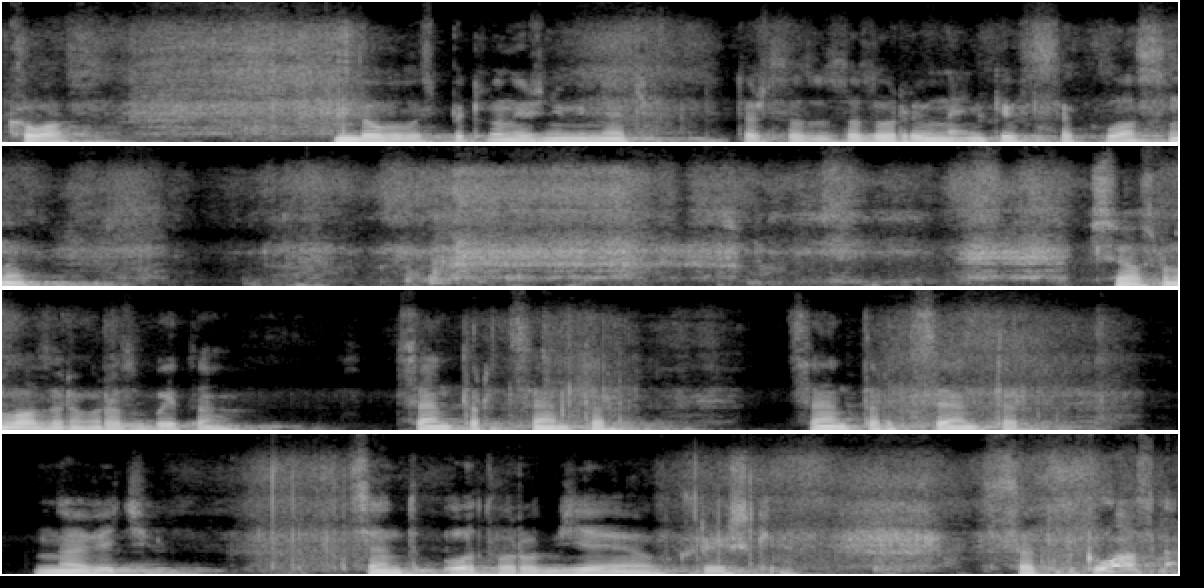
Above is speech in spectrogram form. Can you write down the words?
Клас. Довелось петлю нижню міняти. Теж зазор рівненький, все класно. Зараз він лазером розбито. Центр, центр, центр, центр. Навіть центр отвору б'є в кришки. Все тут класно.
